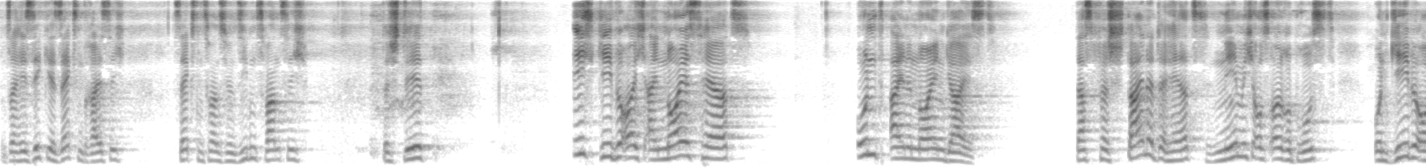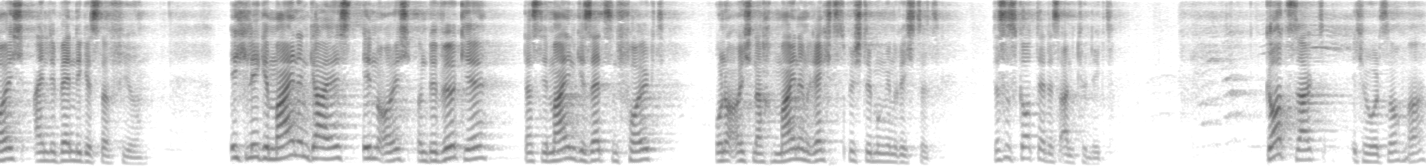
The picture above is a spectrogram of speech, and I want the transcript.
Und zwar Hesekiel 36, 26 und 27, da steht, ich gebe euch ein neues Herz und einen neuen Geist. Das versteinerte Herz nehme ich aus eurer Brust und gebe euch ein lebendiges dafür. Ich lege meinen Geist in euch und bewirke, dass ihr meinen Gesetzen folgt und euch nach meinen Rechtsbestimmungen richtet. Das ist Gott, der das ankündigt. Gott sagt, ich hole es nochmal,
